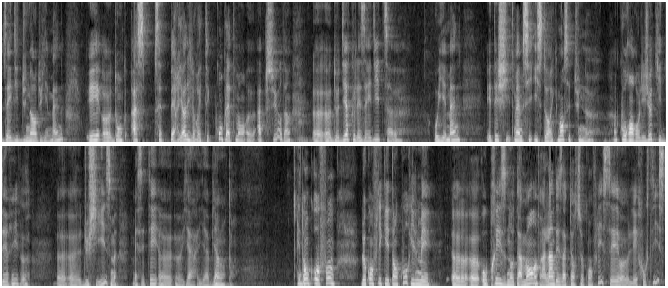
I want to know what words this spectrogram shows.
zaïdites du nord du Yémen. Et euh, donc, à cette période, il aurait été complètement euh, absurde hein, euh, de dire que les Zaïdites au Yémen étaient chiites, même si historiquement c'est un courant religieux qui dérive du chiisme, mais c'était il, y a bien longtemps. Et donc, au fond, le conflit qui est en cours, il met euh, euh, aux prises notamment, enfin, l'un des acteurs de ce conflit, c'est euh, les Houthis.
